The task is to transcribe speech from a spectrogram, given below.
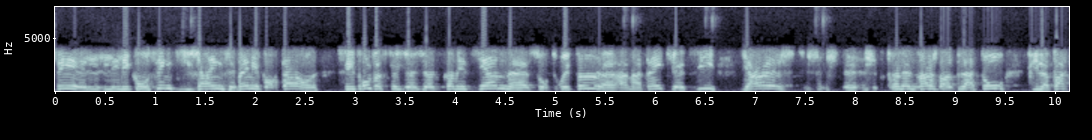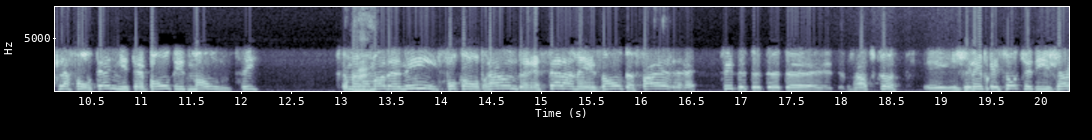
les, les consignes d'hygiène, c'est bien important. C'est drôle parce qu'il y, y, a une comédienne euh, sur Twitter euh, un matin qui a dit hier, je, prenais une marche dans le plateau, puis le parc La Fontaine, il était bon des monde. C'est comme à un moment donné, il faut comprendre de rester à la maison, de faire de, de, de, de, en tout cas, j'ai l'impression qu'il y a des gens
